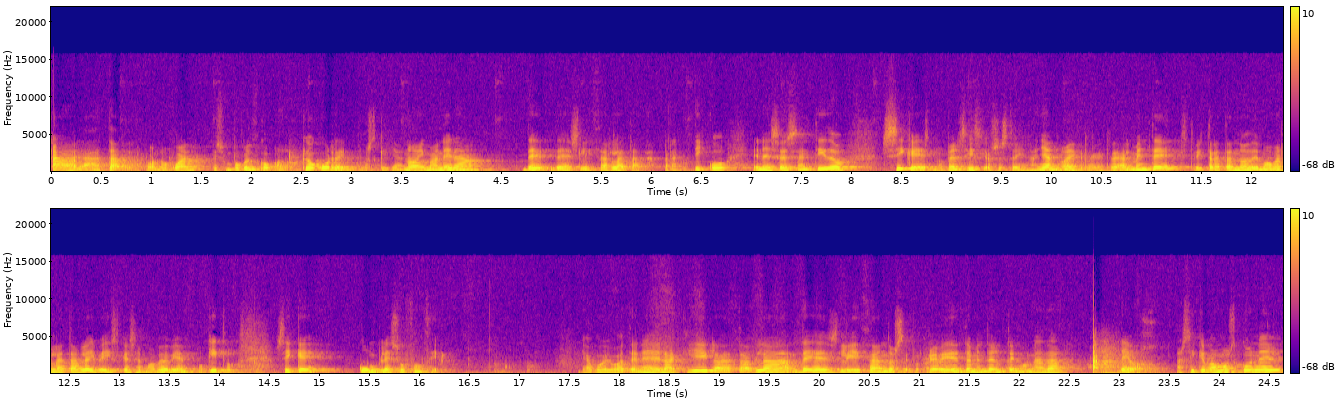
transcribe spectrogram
a la tabla, con lo cual es un poco incómodo. ¿Qué ocurre? Pues que ya no hay manera de deslizar la tabla. Práctico en ese sentido sí que es, no penséis que os estoy engañando, ¿eh? realmente estoy tratando de mover la tabla y veis que se mueve bien poquito, así que cumple su función. Ya vuelvo a tener aquí la tabla deslizándose, porque evidentemente no tengo nada debajo. Así que vamos con el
